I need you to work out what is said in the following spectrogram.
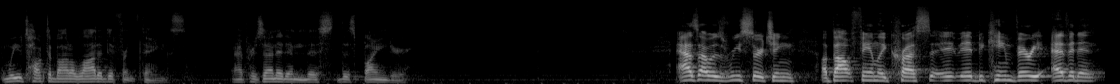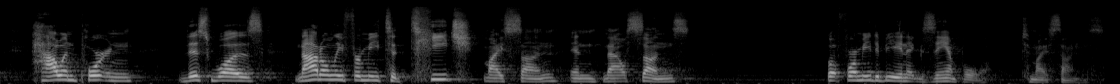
And we talked about a lot of different things. And I presented him this, this binder. As I was researching about Family Crest, it, it became very evident how important this was not only for me to teach my son and now sons, but for me to be an example to my sons.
